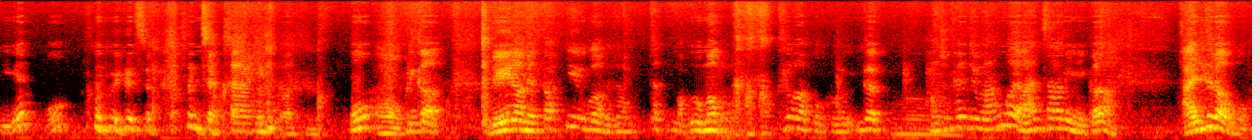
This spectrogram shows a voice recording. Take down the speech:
이게? 어? 이랬어 혼자. 속상하실 것 같은데. 어? 어 그러니까 내일 하면 딱 띄우고 하면서 딱 막 음악 탁탁 틀어갖고 그 그러니까 방송 편집을 한 거야 한 사람이니까. 알더라고.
